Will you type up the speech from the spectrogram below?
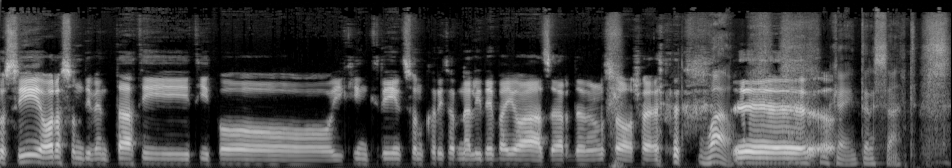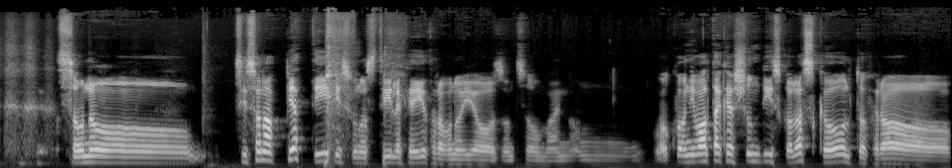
così, ora sono diventati tipo i King Crimson con i ritornelli dei Biohazard, non lo so, cioè... Wow, eh, ok, interessante. Sono... Si sono appiattiti su uno stile che io trovo noioso, insomma. Non... Ogni volta che esce un disco lo ascolto, però...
